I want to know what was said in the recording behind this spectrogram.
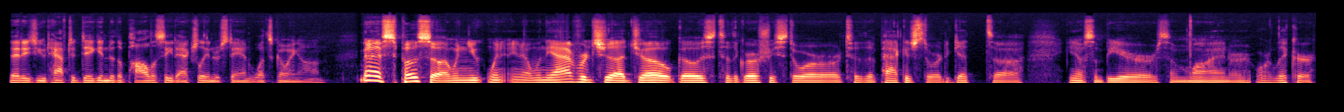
That is, you'd have to dig into the policy to actually understand what's going on. I mean, I suppose so. When you when you know when the average uh, Joe goes to the grocery store or to the package store to get uh, you know some beer or some wine or, or liquor,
